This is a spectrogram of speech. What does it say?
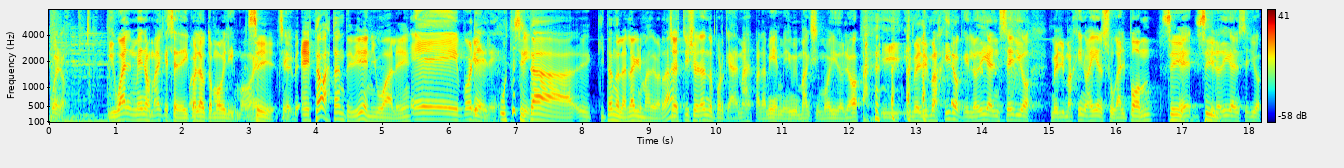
Bueno, Igual, menos mal que se dedicó al automovilismo. ¿eh? Sí, está bastante bien igual, ¿eh? Eh, ponele. Eh, ¿Usted se Sí. está eh, quitando las lágrimas de verdad? Yo estoy llorando porque además para mí es mi, mi máximo ídolo y, y me lo imagino que lo diga en serio, me lo imagino ahí en su galpón, Sí, ¿eh? sí. que lo diga en serio,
